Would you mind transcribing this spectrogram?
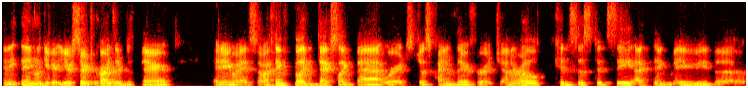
anything. Like your your search cards are just there anyway. So I think like decks like that, where it's just kind of there for a general consistency, I think maybe the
